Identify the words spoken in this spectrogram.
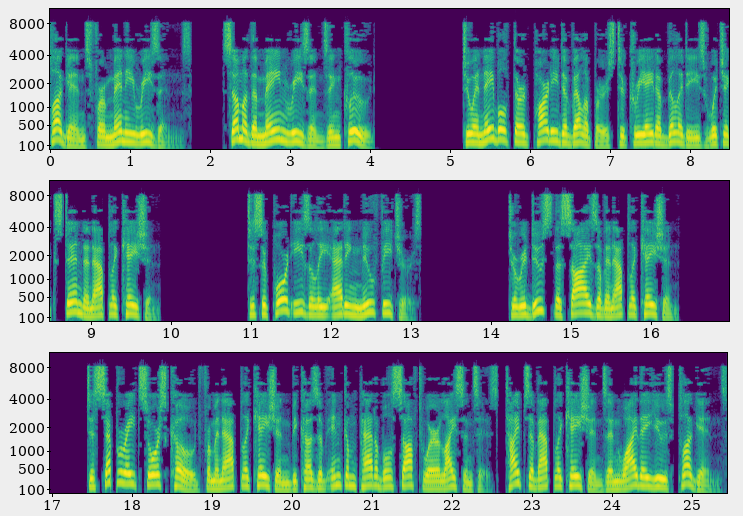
plugins for many reasons. Some of the main reasons include to enable third-party developers to create abilities which extend an application. To support easily adding new features. To reduce the size of an application to separate source code from an application because of incompatible software licenses, types of applications and why they use plugins.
